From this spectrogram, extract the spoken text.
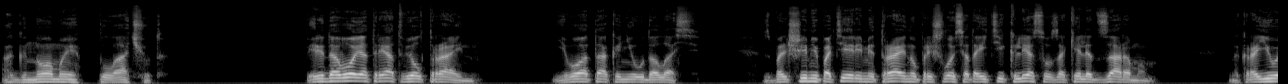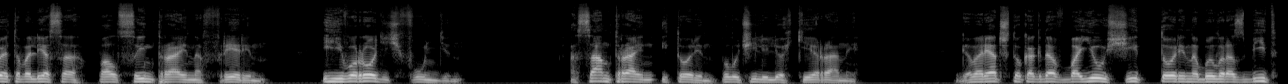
а гномы плачут. Передовой отряд вел Трайн. Его атака не удалась. С большими потерями Трайну пришлось отойти к лесу за Келетзаромом. На краю этого леса пал сын Трайна Фрерин и его родич Фундин. А сам Трайн и Торин получили легкие раны. Говорят, что когда в бою щит Торина был разбит,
